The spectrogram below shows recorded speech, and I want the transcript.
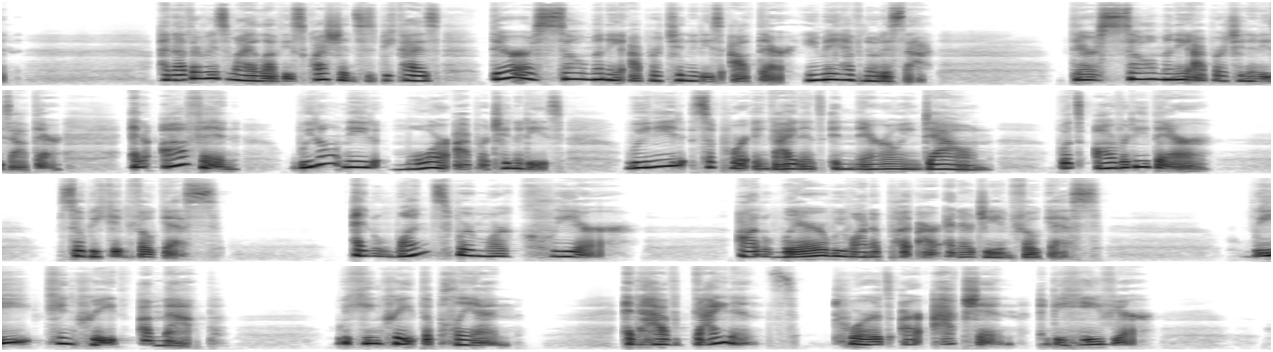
Another reason why I love these questions is because there are so many opportunities out there. You may have noticed that. There are so many opportunities out there. And often we don't need more opportunities. We need support and guidance in narrowing down what's already there so we can focus. And once we're more clear on where we want to put our energy and focus, we can create a map we can create the plan and have guidance towards our action and behavior.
